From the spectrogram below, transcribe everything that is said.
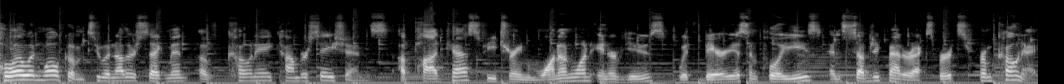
Hello and welcome to another segment of Kone Conversations, a podcast featuring one on one interviews with various employees and subject matter experts from Kone,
